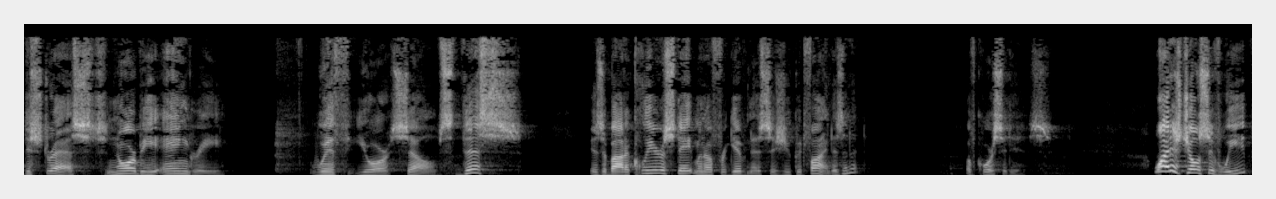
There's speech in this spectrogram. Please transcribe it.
distressed, nor be angry with yourselves. This is about a clear statement of forgiveness as you could find, isn't it? Of course it is. Why does Joseph weep?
